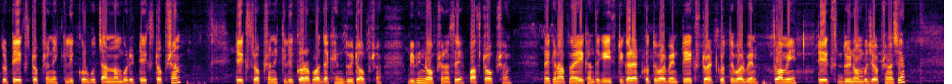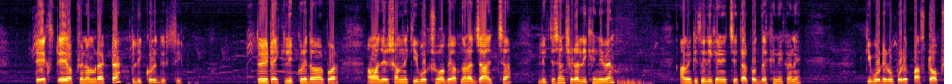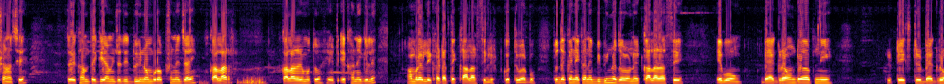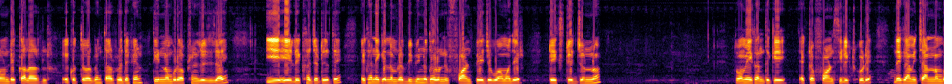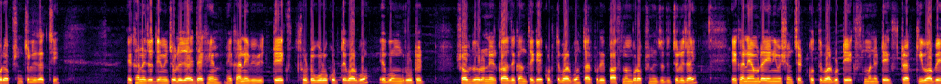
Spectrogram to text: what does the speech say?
তো টেক্সট অপশানে ক্লিক করব। চার নম্বরে টেক্সট অপশান টেক্সট অপশানে ক্লিক করার পর দেখেন দুইটা অপশান বিভিন্ন অপশান আছে, পাঁচটা অপশান দেখেন আপনারা এখান থেকে স্টিকার অ্যাড করতে পারবেন টেক্সটও অ্যাড করতে পারবেন। তো আমি টেক্সট দুই নম্বর যে অপশান আছে টেক্সট এই অপশানে আমরা একটা ক্লিক করে দিচ্ছি। তো এটাই ক্লিক করে দেওয়ার পর আমাদের সামনে কিবোর্ড শো হবে, আপনারা যা ইচ্ছা লিখতে চান সেটা লিখে নেবেন। আমি কিছু লিখে নিচ্ছি, তারপর দেখেন এখানে কিবোর্ডের উপরে পাঁচটা অপশান আছে। তো এখান থেকে আমি যদি দুই নম্বর অপশানে যাই কালার কালারের মতো এখানে গেলে আমরা লেখাটাতে কালার সিলেক্ট করতে পারব। তো দেখেন এখানে বিভিন্ন ধরনের কালার আছে এবং ব্যাকগ্রাউন্ডে আপনি টেক্সটের ব্যাকগ্রাউন্ডে কালার এ করতে পারবেন। তারপরে দেখেন তিন নম্বরের অপশানে যদি যাই এ এ লেখা যেটাতে এখানে গেলে আমরা বিভিন্ন ধরনের ফন্ট পেয়ে যাব আমাদের টেক্সটের জন্য। তো আমি এখান থেকে একটা ফন্ট সিলেক্ট করে, দেখে আমি চার নম্বরে অপশান চলে যাচ্ছি। এখানে যদি আমি চলে যাই, দেখেন এখানে টেক্সট ছোট বড় করতে পারব এবং রোটেট সব ধরনের কাজ এখান থেকে করতে পারব। তারপরে পাঁচ নম্বর অপশানে যদি চলে যাই, এখানে আমরা অ্যানিমেশন সেট করতে পারব। টেক্সট মানে টেক্সটটা কীভাবে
